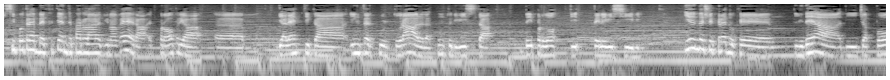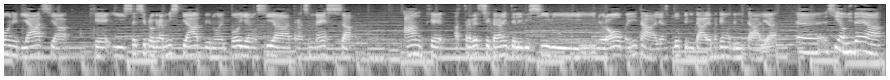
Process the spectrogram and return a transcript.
Si potrebbe effettivamente parlare di una vera e propria eh, dialettica interculturale dal punto di vista dei prodotti televisivi. Io invece credo che l'idea di Giappone, di Asia, che gli stessi programmisti abbiano e vogliano sia trasmessa anche attraverso i canali televisivi in Europa, in Italia, soprattutto in Italia, parliamo dell'Italia, eh, sia un'idea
